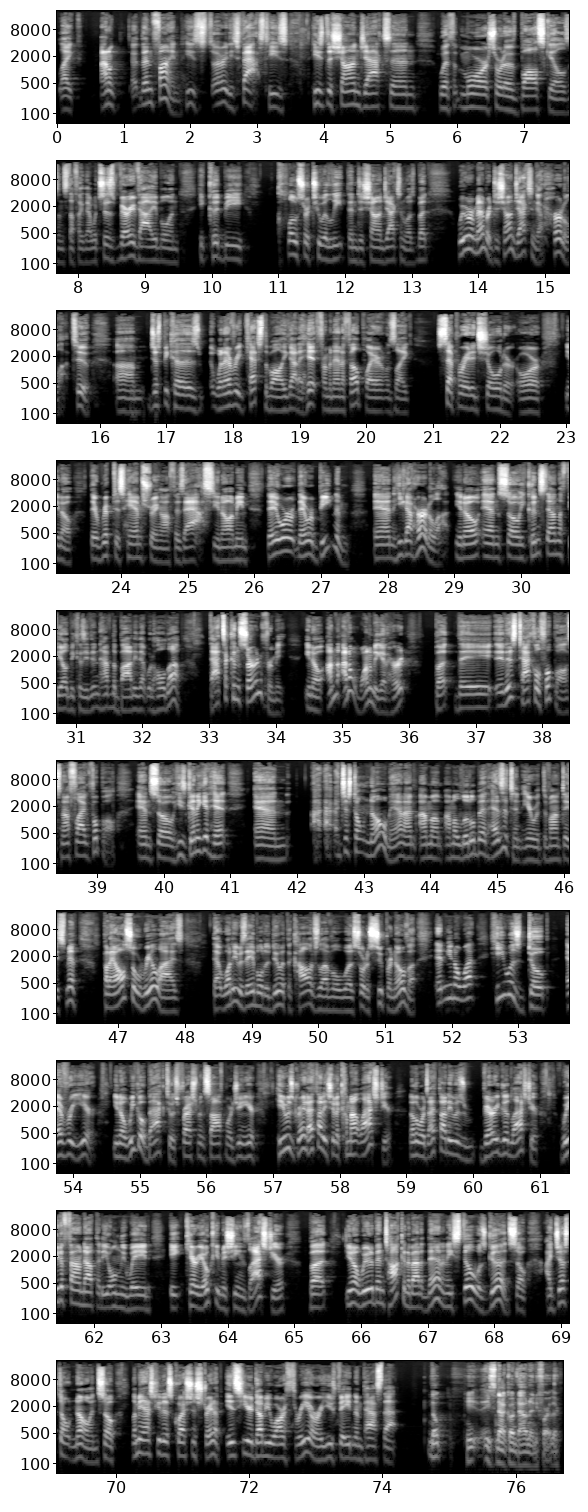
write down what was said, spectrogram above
like I don't then fine. He's all right, he's fast. He's he's DeSean Jackson with more sort of ball skills and stuff like that, which is very valuable. And he could be closer to elite than DeSean Jackson was. But we remember DeSean Jackson got hurt a lot too, um, just because whenever he catch the ball, he got a hit from an NFL player and was like separated shoulder or you know they ripped his hamstring off his ass. You know, I mean they were they were beating him and he got hurt a lot. You know, and so he couldn't stay on the field because he didn't have the body that would hold up that's a concern for me. You know, I'm I don't want him to get hurt, but they it is tackle football. It's not flag football, and so he's going to get hit. And I, I, just don't know, man. I'm I'm a, I'm a little bit hesitant here with Devonta Smith, but I also realize that what he was able to do at the college level was sort of supernova. And you know what? He was dope every year. You know, we go back to his freshman, sophomore, junior year. He was great. I thought he should have come out last year. In other words, I thought he was very good last year. We'd have found out that he only weighed eight karaoke machines last year, but you know, we would have been talking about it then and he still was good. So I just don't know. And so let me ask you this question straight up. Is he your WR3 or are you fading him past that? Nope. He, he's not going down any further.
